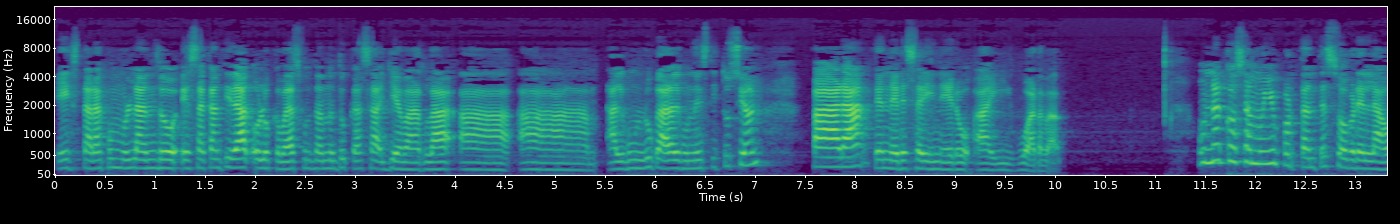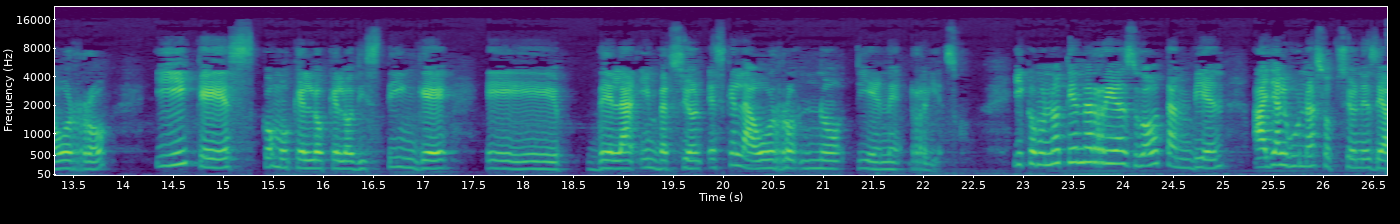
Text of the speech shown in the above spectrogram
estar acumulando esa cantidad o lo que vayas juntando en tu casa, llevarla a, algún lugar, alguna institución para tener ese dinero ahí guardado. Una cosa muy importante sobre el ahorro y que es como que lo que lo distingue eh, de la inversión es que el ahorro no tiene riesgo. Y como no tiene riesgo, también hay algunas opciones de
